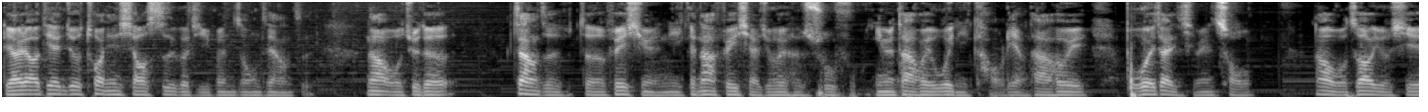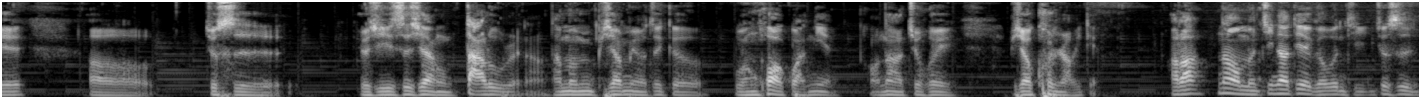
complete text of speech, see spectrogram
聊聊天，就突然间消失个几分钟这样子。那我觉得这样子的飞行员，你跟他飞起来就会很舒服，因为他会为你考量，他会不会在你前面抽。那我知道有些呃，就是尤其是像大陆人啊，他们比较没有这个文化观念哦，那就会比较困扰一点。好了，那我们进到第二个问题，就是。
